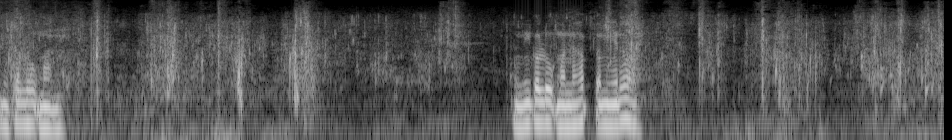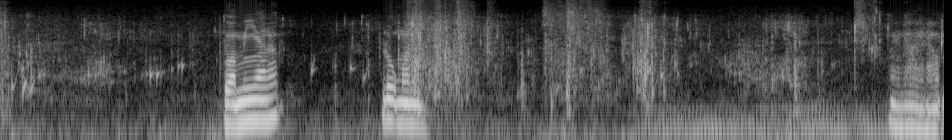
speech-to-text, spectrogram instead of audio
นี่ก็ลูกมัน ตรงนี้ก็ลูกมันนะครับตัวเมียด้วยตัวเมียนะครับ ลูกมัน ไม่ได้นะครับ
